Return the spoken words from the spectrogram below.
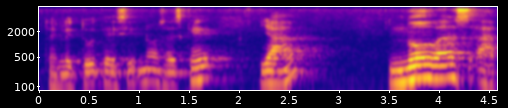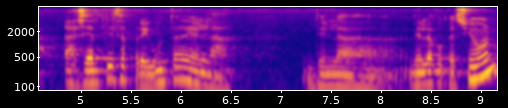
Entonces le tuve que decir, no, ¿sabes qué? Ya no vas a hacerte esa pregunta de la, de la, de la vocación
